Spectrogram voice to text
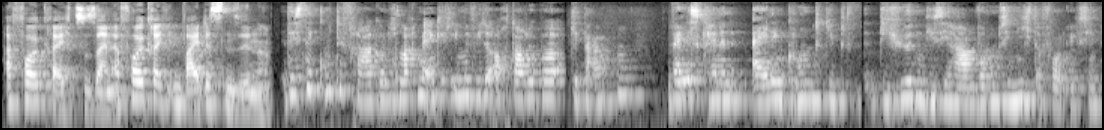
erfolgreich zu sein? Erfolgreich im weitesten Sinne? Das ist eine gute Frage und ich mache mir eigentlich immer wieder auch darüber Gedanken, weil es keinen einen Grund gibt, die Hürden, die sie haben, warum sie nicht erfolgreich sind.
